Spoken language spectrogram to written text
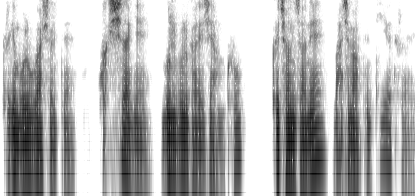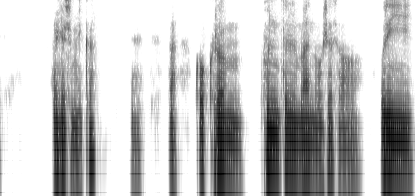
그렇게 몰고 가실 때 확실하게 물불 가리지 않고 그 전선에 마지막 땐 뛰어들어야 돼요. 알겠습니까? 네. 그러니까 꼭 그런 분들만 오셔서 우리 이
